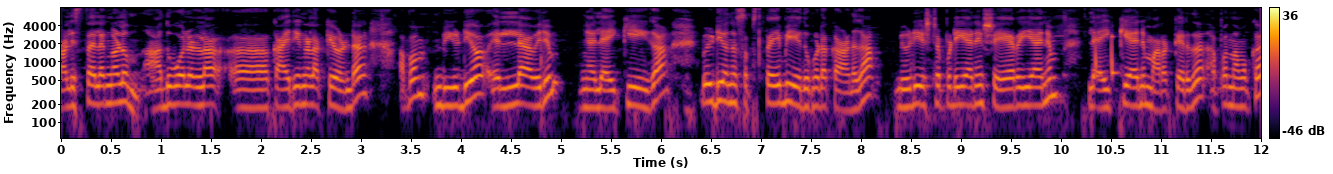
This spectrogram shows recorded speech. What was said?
കളിസ്ഥലങ്ങളും അതുപോലുള്ള കാര്യങ്ങളൊക്കെ ഉണ്ട്. അപ്പം വീഡിയോ എല്ലാവരും ലൈക്ക് ചെയ്യുക വീഡിയോ ഒന്ന് സബ്സ്ക്രൈബ് ചെയ്തും കൂടെ കാണുക. വീഡിയോ ഇഷ്ടപ്പെടുകയാനും ഷെയർ ചെയ്യാനും ലൈക്ക് ചെയ്യാനും മറക്കരുത്. അപ്പം നമുക്ക്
